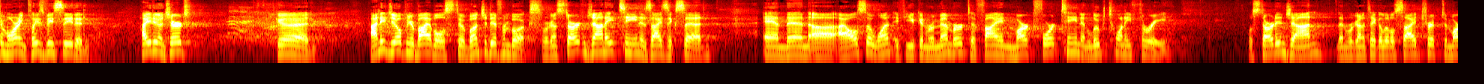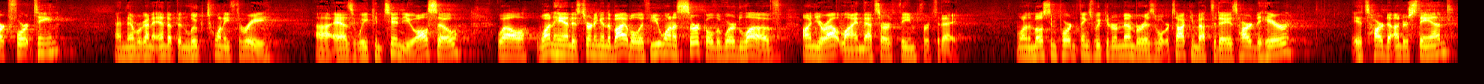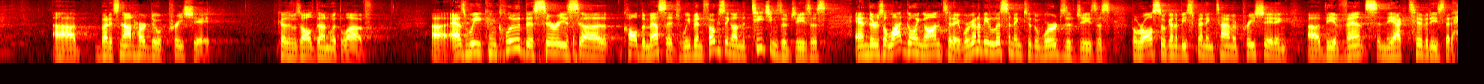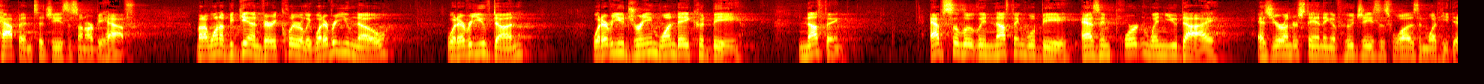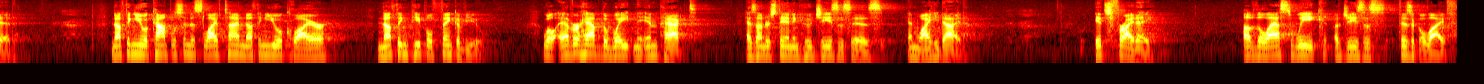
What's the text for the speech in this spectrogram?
Good morning. Please be seated. How you doing, church? Good. I need you to open your Bibles to a bunch of different books. We're going to start in John 18, as Isaac said. And then uh, I also want, if you can remember, to find Mark 14 and Luke 23. We'll start in John, then we're going to take a little side trip to Mark 14, and then we're going to end up in Luke 23 uh, as we continue. Also, well, one hand is turning in the Bible. If you want to circle the word love on your outline, that's our theme for today. One of the most important things we can remember is what we're talking about today is hard to hear, it's hard to understand, uh, but it's not hard to appreciate because it was all done with love. Uh, as we conclude this series uh, called The Message, we've been focusing on the teachings of Jesus and there's a lot going on today. We're going to be listening to the words of Jesus, but we're also going to be spending time appreciating uh, the events and the activities that happened to Jesus on our behalf. But I want to begin very clearly. Whatever you know, whatever you've done, whatever you dream one day could be, nothing, absolutely nothing will be as important when you die as your understanding of who Jesus was and what he did. Nothing you accomplish in this lifetime, nothing you acquire, nothing people think of you will ever have the weight and impact as understanding who Jesus is and why he died. It's Friday of the last week of Jesus' physical life.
